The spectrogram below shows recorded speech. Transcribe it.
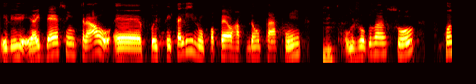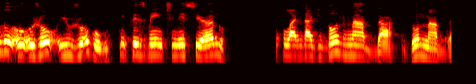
ele, a ideia central é, foi feita ali no papel, rapidão, tá com hum. O jogo lançou quando o, o, jogo e o jogo simplesmente nesse ano popularidade do nada, do nada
